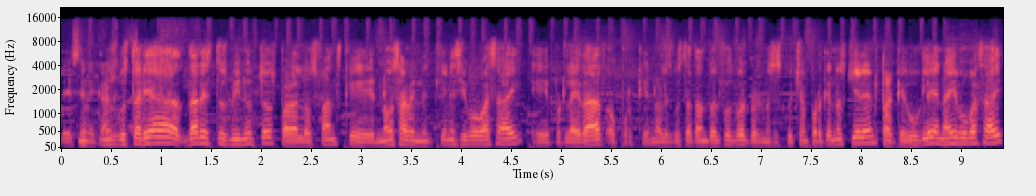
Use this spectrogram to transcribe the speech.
De ese Necaxa. Nos gustaría dar estos minutos para los fans que no saben quién es Ivo Basay, eh, por la edad o porque no les gusta tanto el fútbol, pero nos escuchan porque nos quieren, para que googleen a Ivo Basay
